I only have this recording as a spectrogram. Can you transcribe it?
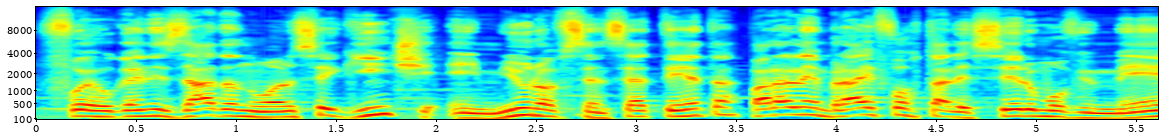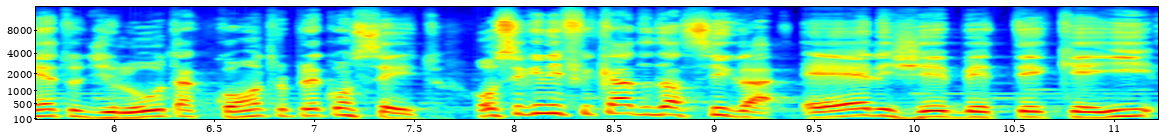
foi organizada no ano seguinte, em 1970, para lembrar e fortalecer o movimento de luta contra o preconceito. O significado da sigla LGBTQIA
